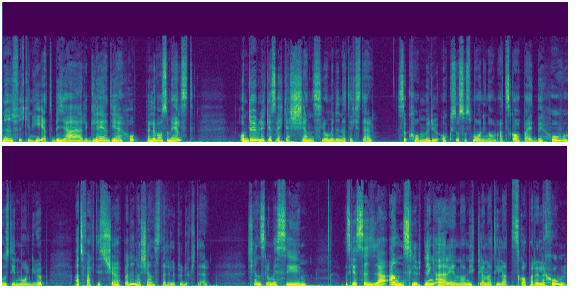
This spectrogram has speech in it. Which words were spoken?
Nyfikenhet, begär, glädje, hopp eller vad som helst. Om du lyckas väcka känslor med dina texter så kommer du också så småningom att skapa ett behov hos din målgrupp att faktiskt köpa dina tjänster eller produkter. Känslomässig vad ska jag säga, anslutning är en av nycklarna till att skapa relation.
